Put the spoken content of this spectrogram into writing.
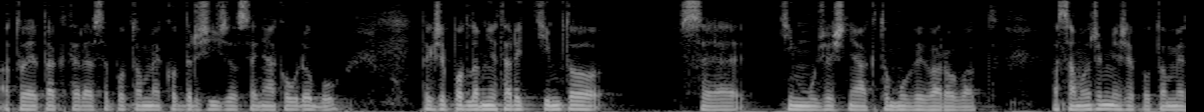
a to je ta, které se potom jako drží zase nějakou dobu. Takže podle mě tady tímto se tím můžeš nějak tomu vyvarovat. A samozřejmě, že potom je,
